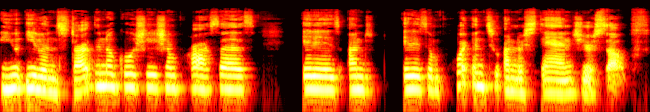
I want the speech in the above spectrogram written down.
you even start the negotiation process, it is un- it is important to understand yourself.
